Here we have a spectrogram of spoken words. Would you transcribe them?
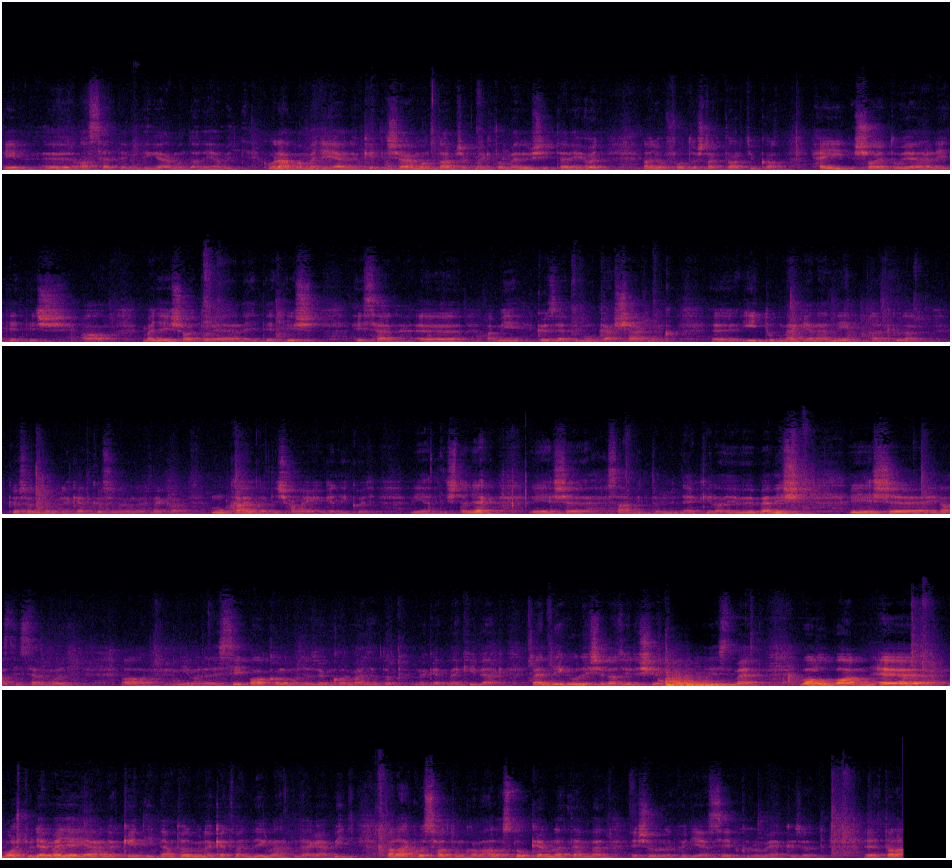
én azt szeretném mindig elmondani, amit korábban megyei elnökként is elmondtam, csak meg tudom erősíteni, hogy nagyon fontosnak tartjuk a helyi sajtó jelenlétét is, a megyei sajtó jelenlétét is, hiszen a mi közéleti munkásságunk így tud megjelenni, tehát külön köszöntöm Önöket, köszönöm Önöknek a munkájukat is, ha megengedik, hogy ilyet is tegyek, és számítunk mindenkire a jövőben is, és én azt hiszem, hogy nyilván ez egy szép alkalom, hogy az önkormányzatok önöket meghívják vendégül, és én azért is jöttem részt, mert valóban most ugye megyei elnökként így nem tudom önöket vendéglátni, legalább így találkozhatunk a választókerületemben, és örülök, hogy ilyen szép körülmények között találkozhatunk.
